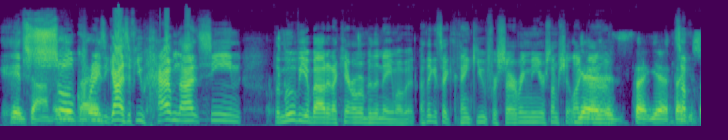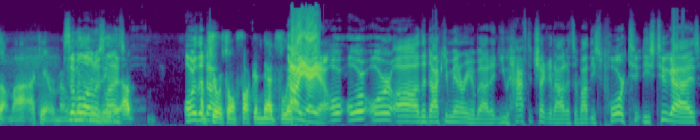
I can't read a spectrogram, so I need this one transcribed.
it's time. It so bad. crazy, guys. If you have not seen the movie about it, I can't remember the name of it. I think it's like "Thank You for Serving Me" or some shit like yeah, that, or, it's, th- yeah. Thank Some- you. Something I, I can't remember. some it along those lines. I'm, or the I'm doc- sure it's on fucking Netflix. oh yeah, yeah, or or or uh, the documentary about it. You have to check it out. It's about these poor two, these two guys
